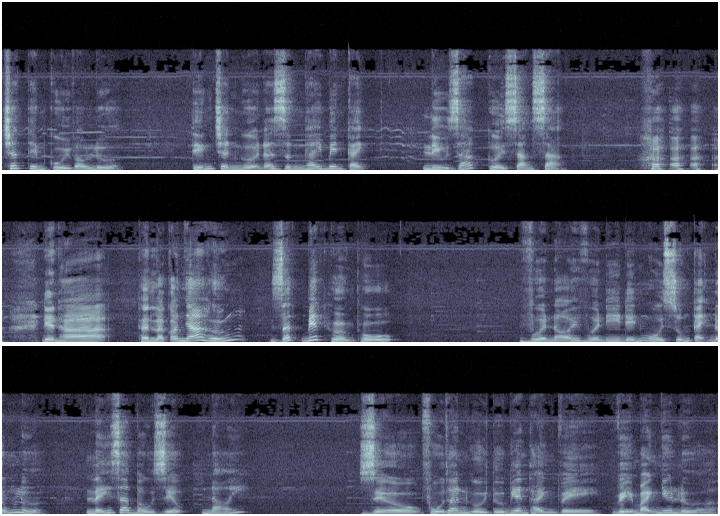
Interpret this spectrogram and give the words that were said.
chất thêm củi vào lửa. Tiếng trần ngựa đã dừng ngay bên cạnh. Liều giác cười sang sảng. Điện hạ, thật là có nhã hứng, rất biết hưởng thụ. Vừa nói vừa đi đến ngồi xuống cạnh đống lửa, lấy ra bầu rượu, nói. Rượu phụ thân gửi từ biên thành về, vị mạnh như lửa,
